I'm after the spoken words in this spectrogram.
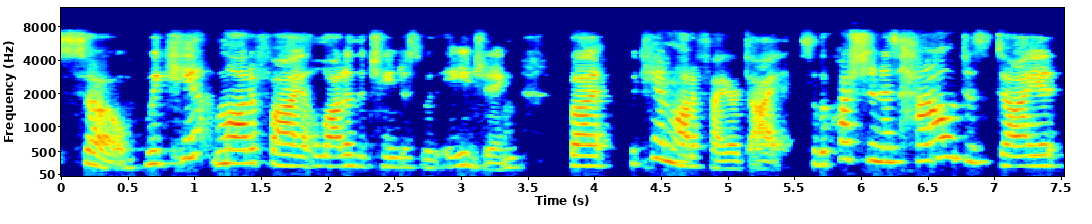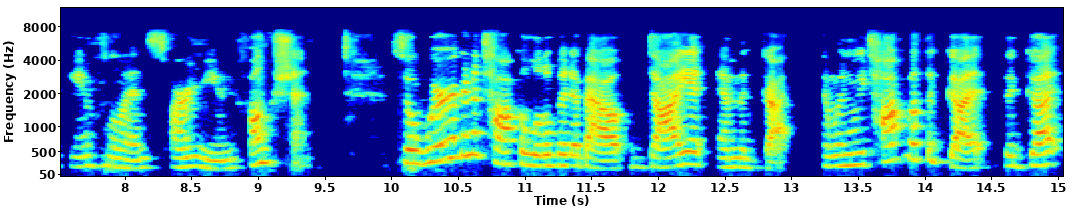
So we can't modify a lot of the changes with aging, but we can modify our diet. So the question is, how does diet influence our immune function? So we're going to talk a little bit about diet and the gut. And when we talk about the gut, the gut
